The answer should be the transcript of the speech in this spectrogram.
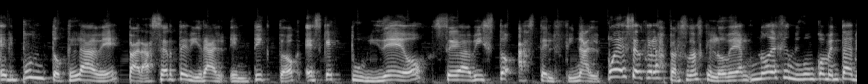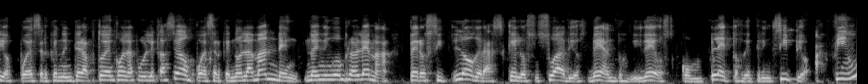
El punto clave para hacerte viral en TikTok es que tu video sea visto hasta el final. Puede ser que las personas que lo vean no dejen ningún comentario, puede ser que no interactúen con la publicación, puede ser que no la manden, no hay ningún problema, pero si logras que los usuarios vean tus videos completos de principio a fin,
